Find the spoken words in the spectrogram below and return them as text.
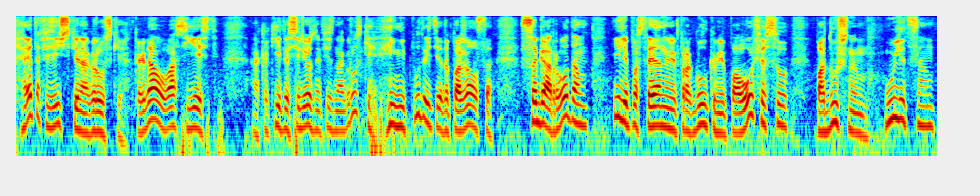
– это физические нагрузки. Когда у вас есть а, какие-то серьезные физнагрузки, и не путайте это, пожалуйста, с огородом или постоянными прогулками по офису, по душным улицам,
